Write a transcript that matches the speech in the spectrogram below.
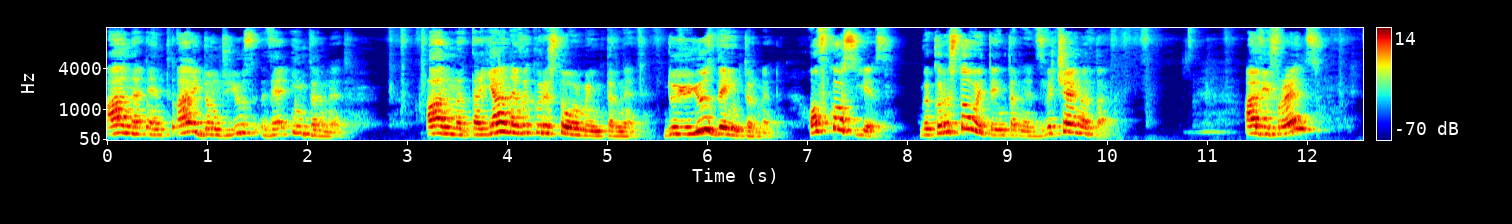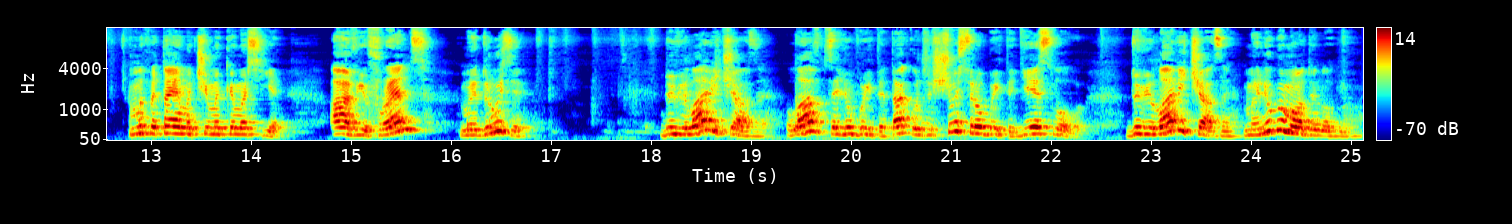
Anna and I don't use the internet. Анна та я не використовуємо інтернет. Do you use the internet? Of course, yes. Використовуєте інтернет? Звичайно, так. Are we friends? Ми питаємо, чи ми кимось є. Are we friends? Ми друзі. Other? Love – це любити, так? Отже, щось робити, дієслово. Love? Ми любимо один одного.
